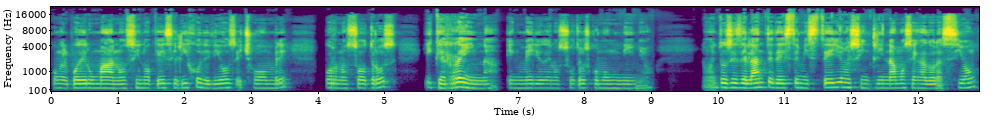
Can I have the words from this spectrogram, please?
con el poder humano, sino que es el Hijo de Dios hecho hombre por nosotros y que reina en medio de nosotros como un niño. ¿no? Entonces, delante de este misterio nos inclinamos en adoración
